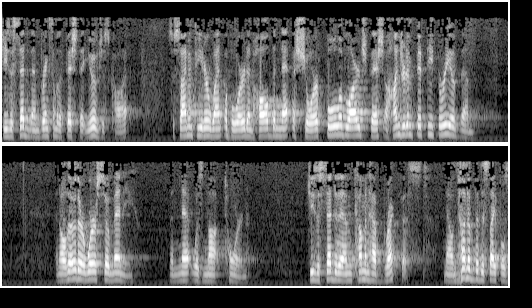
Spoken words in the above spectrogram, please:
Jesus said to them, Bring some of the fish that you have just caught. So Simon Peter went aboard and hauled the net ashore full of large fish, 153 of them. And although there were so many, the net was not torn. Jesus said to them, Come and have breakfast. Now none of the disciples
